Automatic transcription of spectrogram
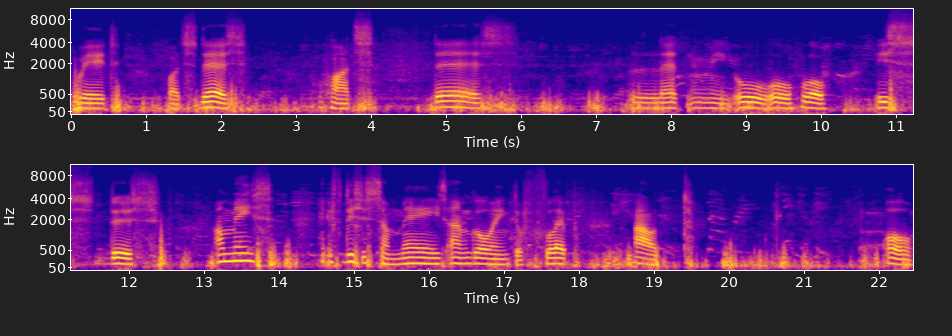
Wait. What's this? What's this? Let me oh oh whoa. Is this a maze if this is a maze i'm going to flip out. Oh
